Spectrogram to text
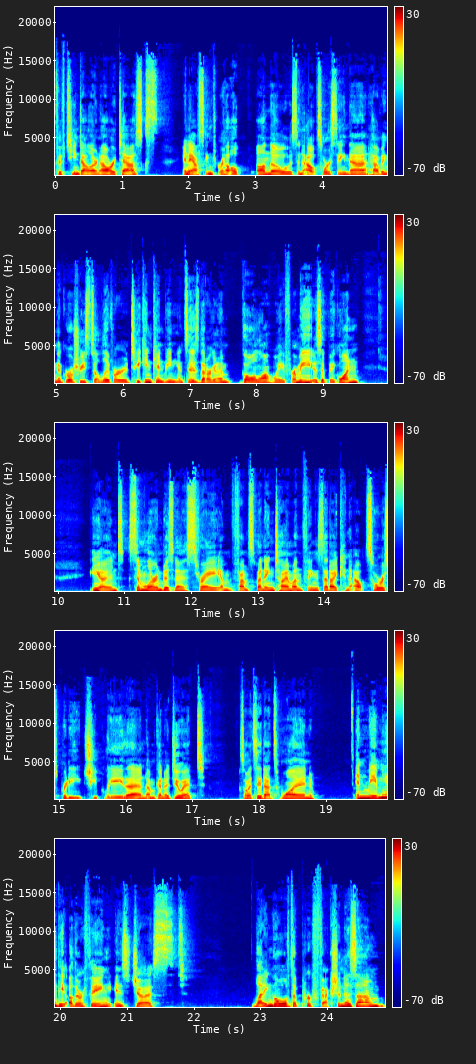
$15 an hour tasks and asking for help on those and outsourcing that, having the groceries delivered, taking conveniences that are going to go a long way for me is a big one. And similar in business, right? Um, if I'm spending time on things that I can outsource pretty cheaply, then I'm going to do it. So I'd say that's one. And maybe the other thing is just letting go of the perfectionism.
